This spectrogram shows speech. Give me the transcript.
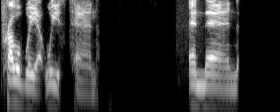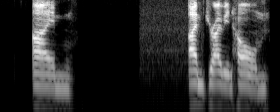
probably at least 10 and then i'm i'm driving home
